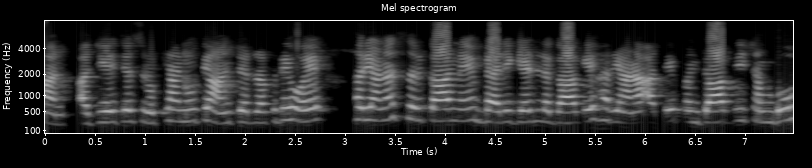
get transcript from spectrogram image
ਹਨ। ਅਜਿਹੇ ਚ ਸੁਰੱਖਿਆ ਨੂੰ ਧਿਆਨ ਚ ਰੱਖਦੇ ਹੋਏ ਹਰਿਆਣਾ ਸਰਕਾਰ ਨੇ ਬੈਰੀਗੇਡ ਲਗਾ ਕੇ ਹਰਿਆਣਾ ਅਤੇ ਪੰਜਾਬ ਦੀ ਸ਼ੰਭੂ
